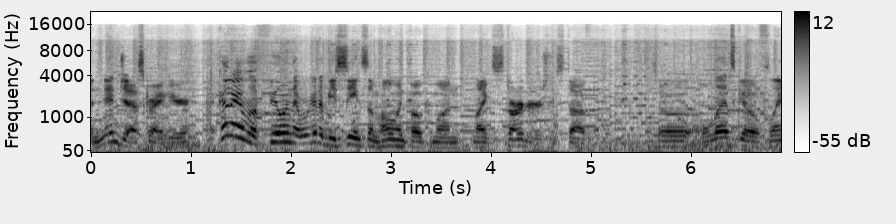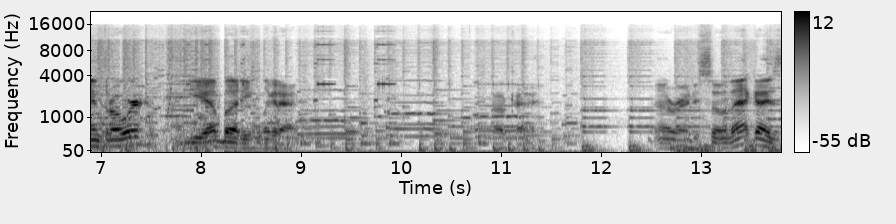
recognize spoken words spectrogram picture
a Ninjask right here. I kind of have a feeling that we're going to be seeing some Hoenn Pokemon, like starters and stuff. So let's go, Flamethrower. Yeah, buddy. Look at that. Okay. Alrighty, so that guy's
